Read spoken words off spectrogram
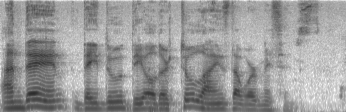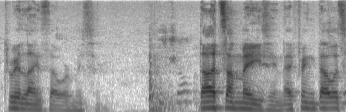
And then they do the other two lines that were missing. Three lines that were missing. That's amazing. I think that was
